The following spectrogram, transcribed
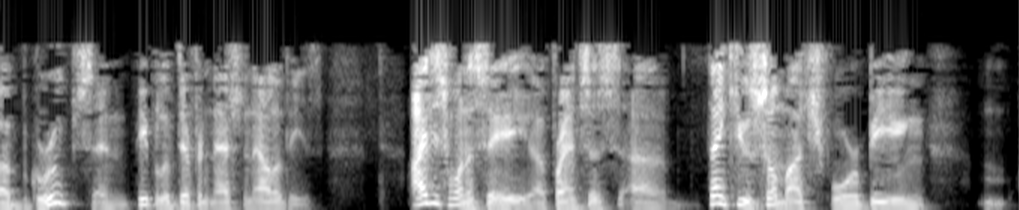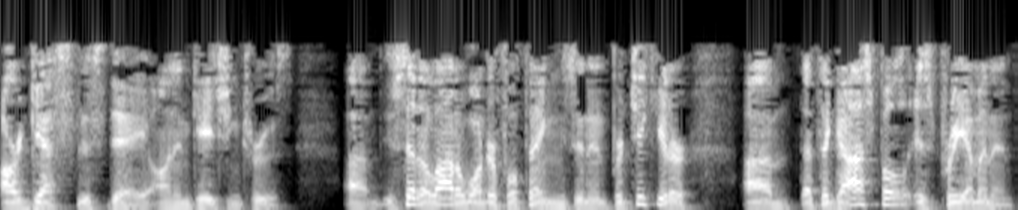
uh, groups and people of different nationalities. I just want to say, uh, Frances, uh, thank you so much for being our guest this day on Engaging Truth. Um, you said a lot of wonderful things, and in particular, um, that the gospel is preeminent,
